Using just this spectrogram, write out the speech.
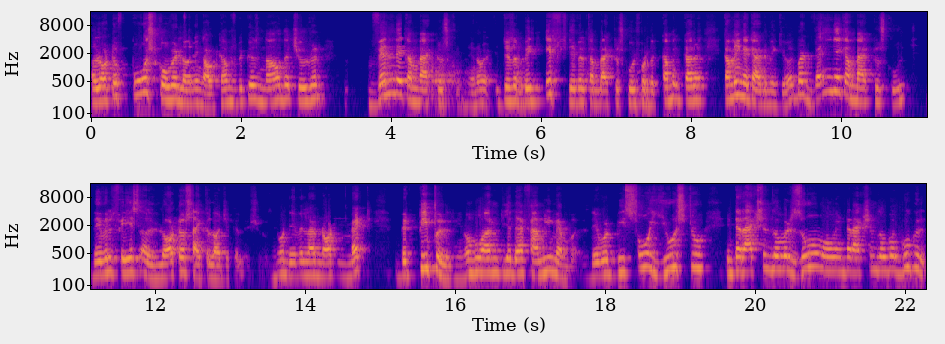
a lot of post-COVID learning outcomes because now the children, when they come back to school, you know, it is a big if they will come back to school for the coming coming academic year. But when they come back to school, they will face a lot of psychological issues. You know, they will have not met with people, you know, who aren't their family members. They would be so used to interactions over Zoom or interactions over Google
